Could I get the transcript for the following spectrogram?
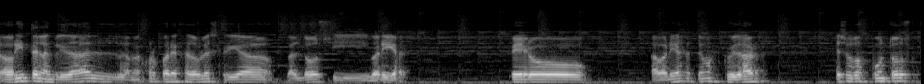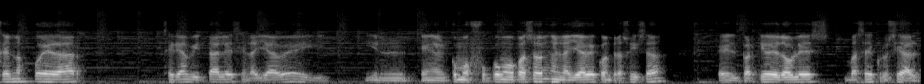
Ahorita en la actualidad la mejor pareja doble sería Galdós y Varías. Pero a Varías tenemos que cuidar. Esos dos puntos que él nos puede dar serían vitales en la llave y, en, el como, pasó en la llave contra Suiza, el partido de dobles va a ser crucial.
